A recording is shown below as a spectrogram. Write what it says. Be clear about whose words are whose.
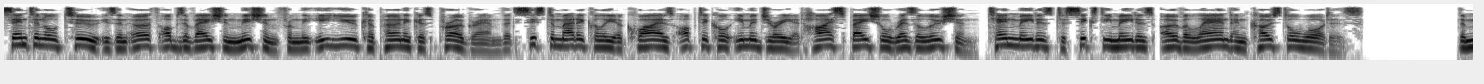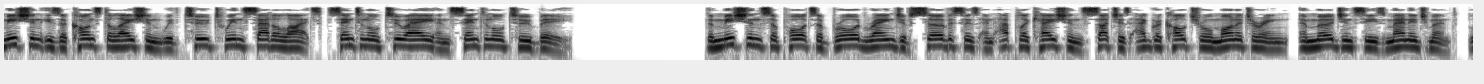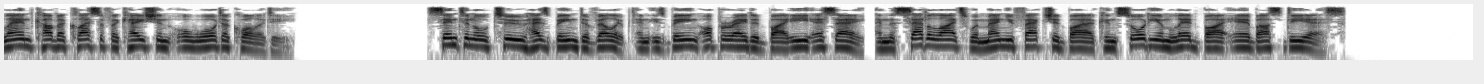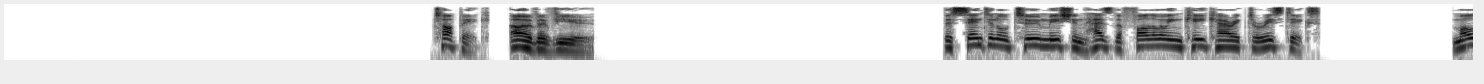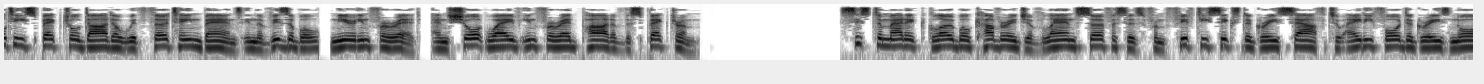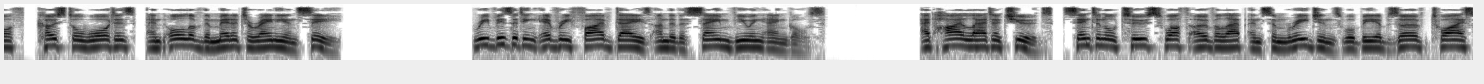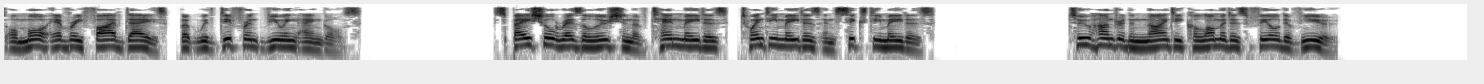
Speaker 1: Sentinel-2 is an Earth observation mission from the EU Copernicus program that systematically acquires optical imagery at high spatial resolution 10 meters to 60 meters over land and coastal waters. The mission is a constellation with two twin satellites Sentinel-2A and Sentinel-2B. The mission supports a broad range of services and applications such as agricultural monitoring, emergencies management, land cover classification or water quality. Sentinel-2 has been developed and is being operated by ESA, and the satellites were manufactured by a consortium led by Airbus DS. Overview The Sentinel-2 mission has the following key characteristics. Multi-spectral data with 13 bands in the visible, near-infrared, and short-wave infrared part of the spectrum. Systematic global coverage of land surfaces from 56 degrees south to 84 degrees north, coastal waters, and all of the Mediterranean Sea. Revisiting every five days under the same viewing angles at high latitudes, Sentinel-2 swath overlap and some regions will be observed twice or more every five days, but with different viewing angles. Spatial resolution of 10 meters, 20 meters and 60 meters. 290 kilometers field of view,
